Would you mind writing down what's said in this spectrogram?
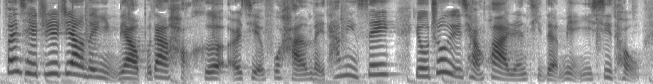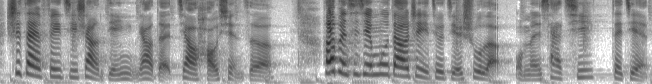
番茄汁这样的饮料不但好喝，而且富含维他命 C，有助于强化人体的免疫系统，是在飞机上点饮料的较好选择。好，本期节目到这里就结束了，我们下期再见。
